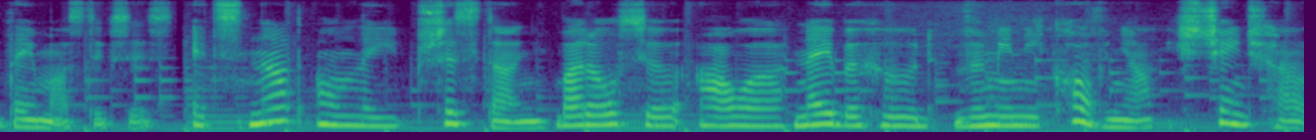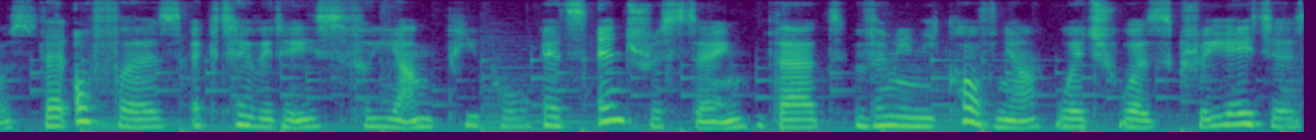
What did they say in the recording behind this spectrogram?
they must exist. It's not only Przystań, but also our neighborhood Wymiennikownia exchange house that offers activities for young people. It's interesting that Wymiennikownia, which was created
